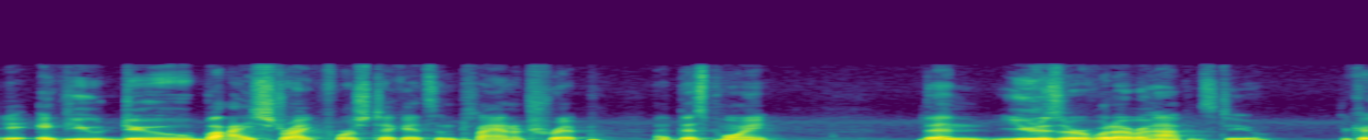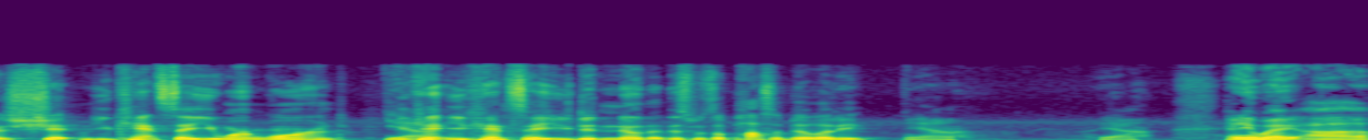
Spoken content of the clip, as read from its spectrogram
if you do buy Strikeforce tickets and plan a trip at this point, then you deserve whatever happens to you. Because shit, you can't say you weren't warned. Yeah. You can't you can't say you didn't know that this was a possibility. Yeah. Yeah. Anyway, uh,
